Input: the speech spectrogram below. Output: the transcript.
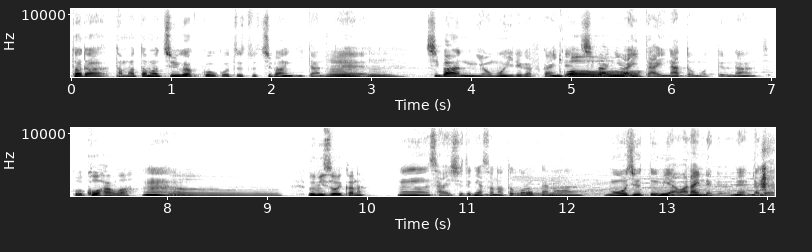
ただたまたま中学高校ずっと千葉にいたんで、うん千葉に思い入れが深いんで千葉にはいたいなと思ってるな、うん後半は？ううんん海沿いかな？うん、最終的にはそんなところかな。猛獣って海合わないんだけどね。だから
